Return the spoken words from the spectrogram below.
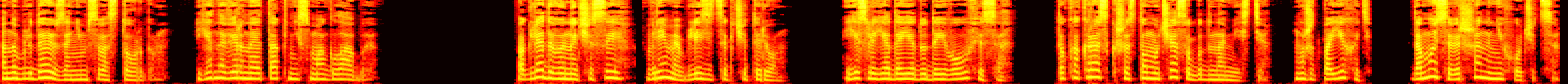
а наблюдаю за ним с восторгом. Я, наверное, так не смогла бы. Поглядываю на часы, время близится к четырем. Если я доеду до его офиса, то как раз к шестому часу буду на месте. Может, поехать? Домой совершенно не хочется.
